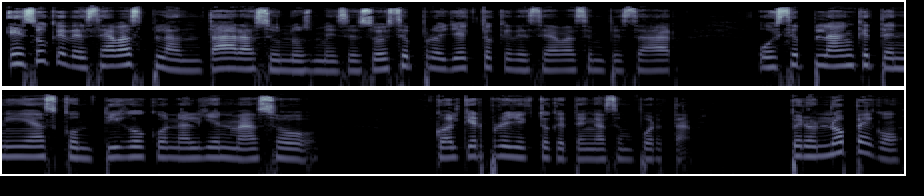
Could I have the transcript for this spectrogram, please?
eso que deseabas plantar hace unos meses o ese proyecto que deseabas empezar o ese plan que tenías contigo, con alguien más o cualquier proyecto que tengas en puerta. pero no pegó.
